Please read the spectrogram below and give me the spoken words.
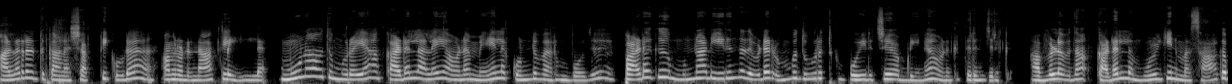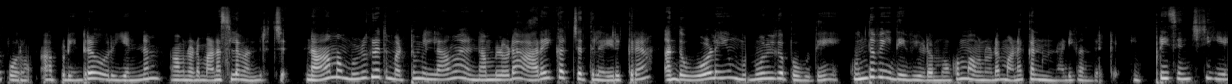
அலறதுக்கான சக்தி கூட அவனோட நாக்குல இல்ல. மூணாவது முறையா கடல் அலை அவனை மேல கொண்டு வரும்போது படகு முன்னாடி இருந்ததை விட ரொம்ப தூரத்துக்கு போயிருச்சு அப்படின்னு அவனுக்கு தெரிஞ்சிருக்கு. அவ்வளவுதான். கடல்ல மூழ்கி நம்ம சாக போறோம் அப்படின்ற ஒரு எண்ணம் அவனோட மனசுல வந்துருச்சு. நாம முழுகிறது மட்டும் இல்லாம நம்மளோட அரைக்கச்சத்துல இருக்கிற அந்த ஓலையும் மூழ்க போகுதே குந்தவை தேவியோட முகம் அவனோட மனக்கண் முன்னாடி வந்திருக்கு. இப்படி செஞ்சிட்டியே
